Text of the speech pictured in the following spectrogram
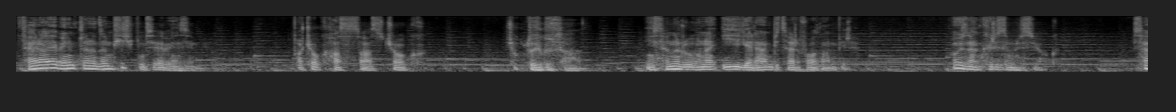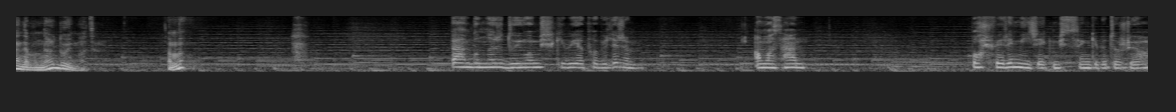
Feraye benim tanıdığım hiç kimseye benzemiyor. Çok hassas, çok, çok duygusal. İnsanın ruhuna iyi gelen bir tarafı olan biri. O yüzden krizimiz yok. Sen de bunları duymadın. Tamam? Ben bunları duymamış gibi yapabilirim. Ama sen boş veremeyecekmişsin gibi duruyor.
